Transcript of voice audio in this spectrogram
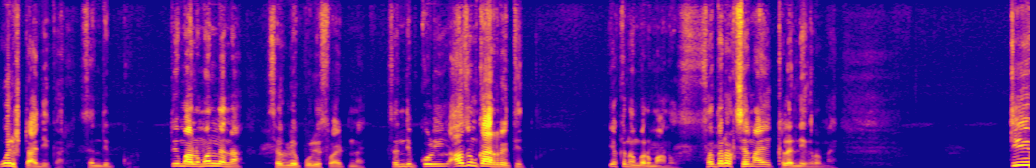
वरिष्ठ अधिकारी संदीप कोळी. ते मला म्हणलं ना सगळे पोलीस वाईट नाही. संदीप कोळी अजून कार्यरत आहेत. एक नंबर माणूस. सदरक्षण आहे खलनिग्रह आहे ती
